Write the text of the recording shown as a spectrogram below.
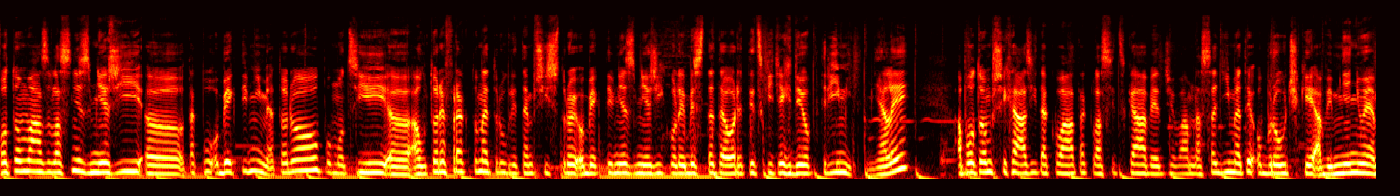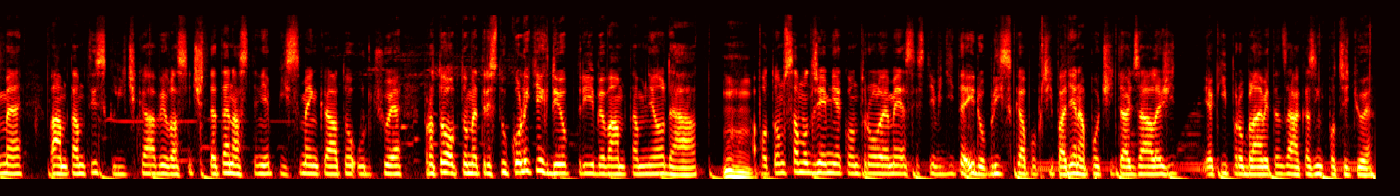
Potom vás vlastně změří uh, takovou objektivní metodou pomocí uh, autorefraktometru, kdy ten přístroj objektivně změří, kolik byste teoreticky těch dioptrií mít měli. A potom přichází taková ta klasická věc, že vám nasadíme ty obroučky a vyměňujeme vám tam ty sklíčka, vy vlastně čtete na stěně písmenka, to určuje pro toho optometristu, kolik těch dioptrií by vám tam měl dát. Mm-hmm. A potom samozřejmě kontrolujeme, jestli s tím vidíte i do blízka, po případě na počítač, záleží, jaký problémy ten zákazník pociťuje.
